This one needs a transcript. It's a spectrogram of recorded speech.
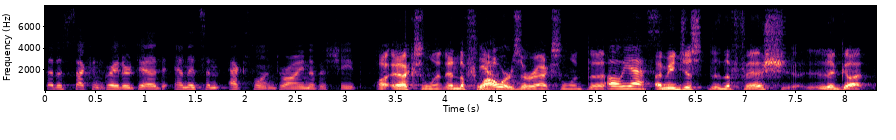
that a second grader did, and it's an excellent drawing of a sheep. Uh, excellent, and the flowers are excellent. The, Oh, yes. I mean, just the, the fish. They've got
